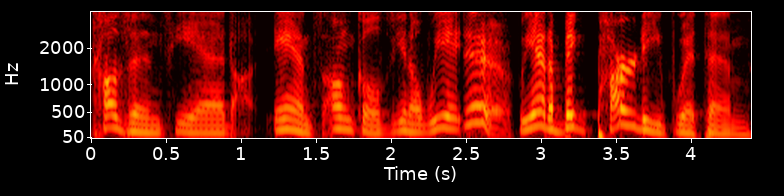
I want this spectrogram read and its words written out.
cousins. He had aunts, uncles. You know, we yeah we had a big party with him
